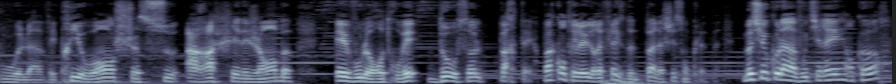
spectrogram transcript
Vous l'avez pris aux hanches, se arraché les jambes. Et vous le retrouvez dos au sol par terre. Par contre, il a eu le réflexe de ne pas lâcher son club. Monsieur Colin, vous tirez encore?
